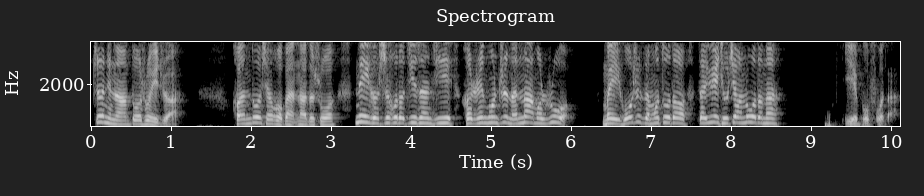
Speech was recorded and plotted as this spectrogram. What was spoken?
这里呢多说一句啊，很多小伙伴那都说那个时候的计算机和人工智能那么弱，美国是怎么做到在月球降落的呢？也不复杂，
